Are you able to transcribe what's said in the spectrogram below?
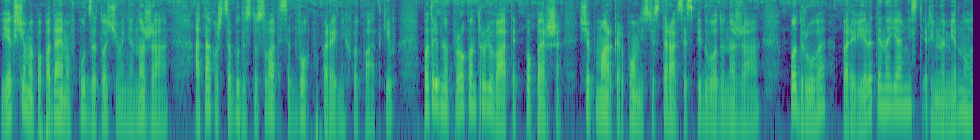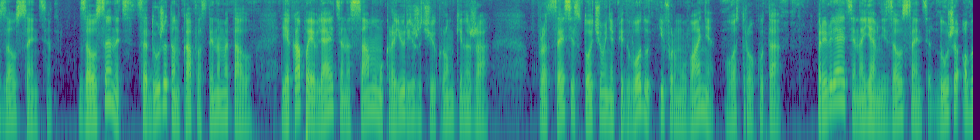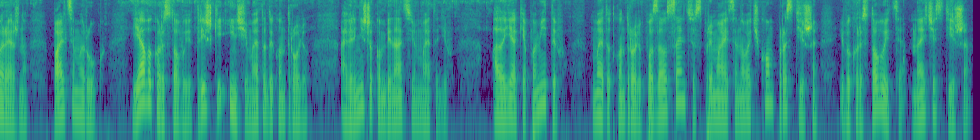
Якщо ми попадаємо в кут заточування ножа, а також це буде стосуватися двох попередніх випадків, потрібно проконтролювати, по-перше, щоб маркер повністю стирався з підводу ножа, по-друге, перевірити наявність рівномірного заусенця. Заусенець це дуже тонка пластина металу, яка появляється на самому краю ріжучої кромки ножа в процесі сточування підводу і формування гострого кута. Перевіряється наявність заусенця дуже обережно, пальцями рук. Я використовую трішки інші методи контролю, а вірніше комбінацію методів. Але як я помітив, метод контролю по заосенцю сприймається новачком простіше і використовується найчастіше.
